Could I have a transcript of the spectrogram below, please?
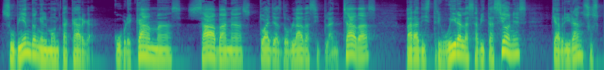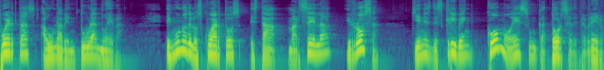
subiendo en el montacarga, cubrecamas, sábanas, toallas dobladas y planchadas para distribuir a las habitaciones que abrirán sus puertas a una aventura nueva. En uno de los cuartos está Marcela y Rosa, quienes describen cómo es un 14 de febrero.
